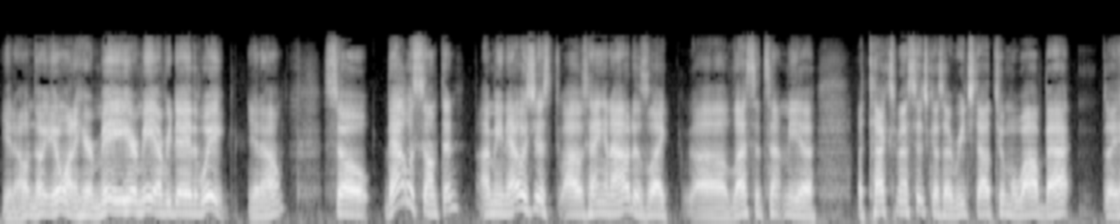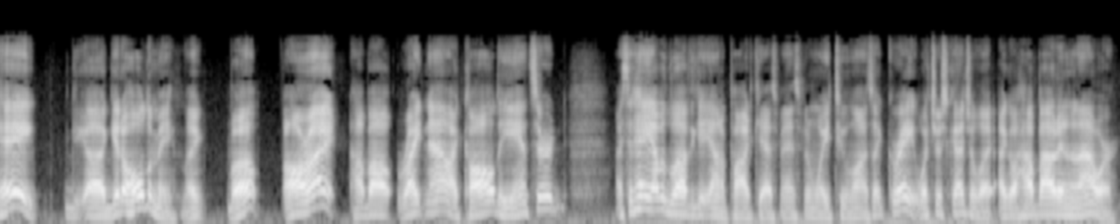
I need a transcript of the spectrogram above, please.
You know, no, you don't want to hear me. You hear me every day of the week, you know? So that was something. I mean, that was just, I was hanging out. Was like uh, Les had sent me a, a text message because I reached out to him a while back say, hey, uh, get a hold of me. Like, well, all right. How about right now? I called. He answered. I said, hey, I would love to get you on a podcast, man. It's been way too long. It's like, great. What's your schedule like? I go, how about in an hour?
